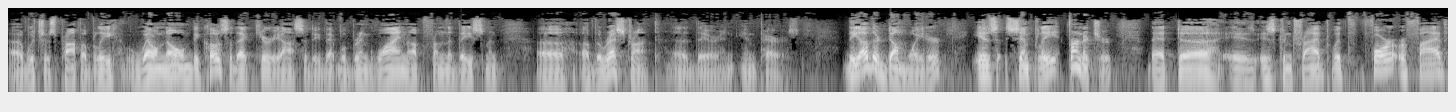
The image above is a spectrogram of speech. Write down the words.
uh, which was probably well known because of that curiosity that will bring wine up from the basement uh, of the restaurant uh, there in, in Paris. The other dumbwaiter is simply furniture that uh, is, is, contrived with four or five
